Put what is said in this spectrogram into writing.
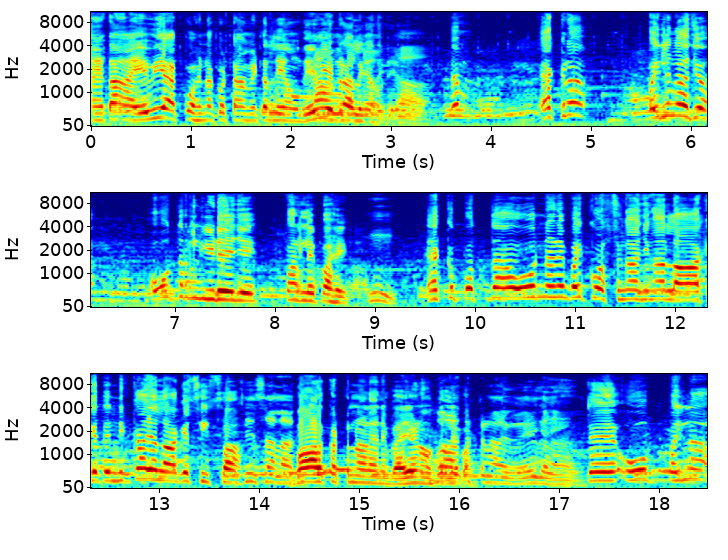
ਐ ਤਾਂ ਆਏ ਵੀ ਆ ਕੁਛ ਨਾ ਕੋ ਟਾਵੇਂ ਟੱਲੇ ਆਉਂਦੇ ਵੀ ਇਹ ਟਰਾਲੀਆਂ ਤੇ। ਹਾਂ। ਇੱਕ ਨਾ ਪਹਿਲੀਆਂ ਚ ਉਧਰ ਲੀੜੇ ਜੇ ਪਰਲੇ ਪਾਹੇ ਹੂੰ। ਇੱਕ ਪੁੱਤਾ ਉਹਨਾਂ ਨੇ ਬਾਈ ਕੁਰਸੀਆਂ ਜੀਆਂ ਲਾ ਕੇ ਤੇ ਨਿੱਕਾ ਜਿਹਾ ਲਾ ਕੇ ਸੀਸਾ। ਸੀਸਾ ਲਾ ਕੇ। ਵਾਲ ਕੱਟਣ ਵਾਲਿਆਂ ਨੇ ਬਹਿ ਜਾਣਾ ਉਧਰਲੇ ਪਾਸੇ। ਕੱਟਣ ਵਾਲੇ ਵੇ ਜਾਣਾ। ਤੇ ਉਹ ਪਹਿਲਾਂ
